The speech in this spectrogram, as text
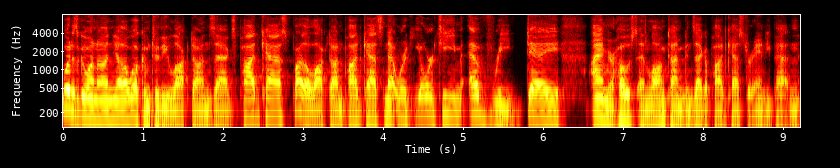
What is going on, y'all? Welcome to the Locked On Zags podcast, part of the Locked On Podcast Network, your team every day. I am your host and longtime Gonzaga podcaster, Andy Patton,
